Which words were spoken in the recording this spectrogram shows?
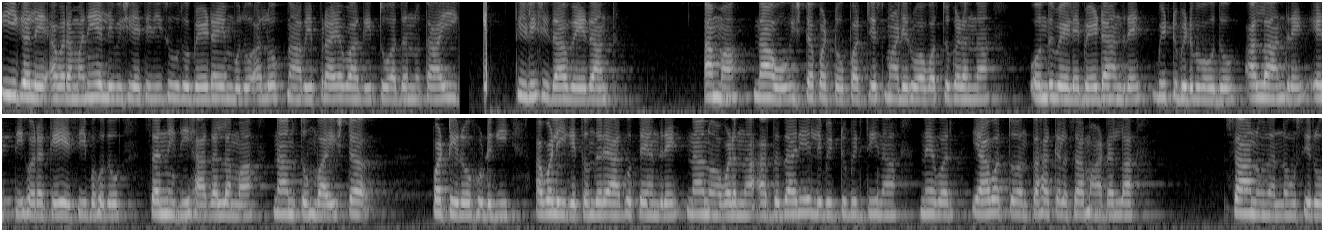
ಈಗಲೇ ಅವರ ಮನೆಯಲ್ಲಿ ವಿಷಯ ತಿಳಿಸುವುದು ಬೇಡ ಎಂಬುದು ಅಲೋಕ್ನ ಅಭಿಪ್ರಾಯವಾಗಿತ್ತು. ಅದನ್ನು ತಾಯಿ ತಿಳಿಸಿದ ವೇದಾಂತ್, ಅಮ್ಮ, ನಾವು ಇಷ್ಟಪಟ್ಟು ಪರ್ಚೇಸ್ ಮಾಡಿರುವ ವಸ್ತುಗಳನ್ನು ಒಂದು ವೇಳೆ ಬೇಡ ಅಂದರೆ ಬಿಟ್ಟು ಬಿಡಬಹುದು, ಅಲ್ಲ ಅಂದರೆ ಎತ್ತಿ ಹೊರಕ್ಕೆ ಎಸೀಬಹುದು. ಸನ್ನಿಧಿ ಹಾಗಲ್ಲಮ್ಮ, ನಾನು ತುಂಬ ಇಷ್ಟಪಟ್ಟಿರೋ ಹುಡುಗಿ, ಅವಳಿಗೆ ತೊಂದರೆ ಆಗುತ್ತೆ ಅಂದರೆ ನಾನು ಅವಳನ್ನು ಅರ್ಧ ದಾರಿಯಲ್ಲಿ ಬಿಟ್ಟು ಬಿಡ್ತೀನಾ? ನೆವರ್, ಯಾವತ್ತೂ ಅಂತಹ ಕೆಲಸ ಮಾಡಲ್ಲ. ಸಾನು ನನ್ನ ಉಸಿರು,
